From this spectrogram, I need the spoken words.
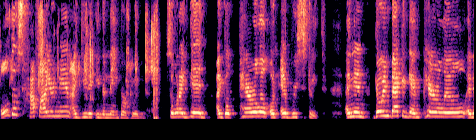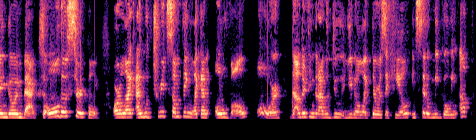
All those half Ironman, I did it in the neighborhood. So what I did, I go parallel on every street and then going back again parallel and then going back. So all those circle or like i would treat something like an oval or the other thing that i would do you know like there was a hill instead of me going up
